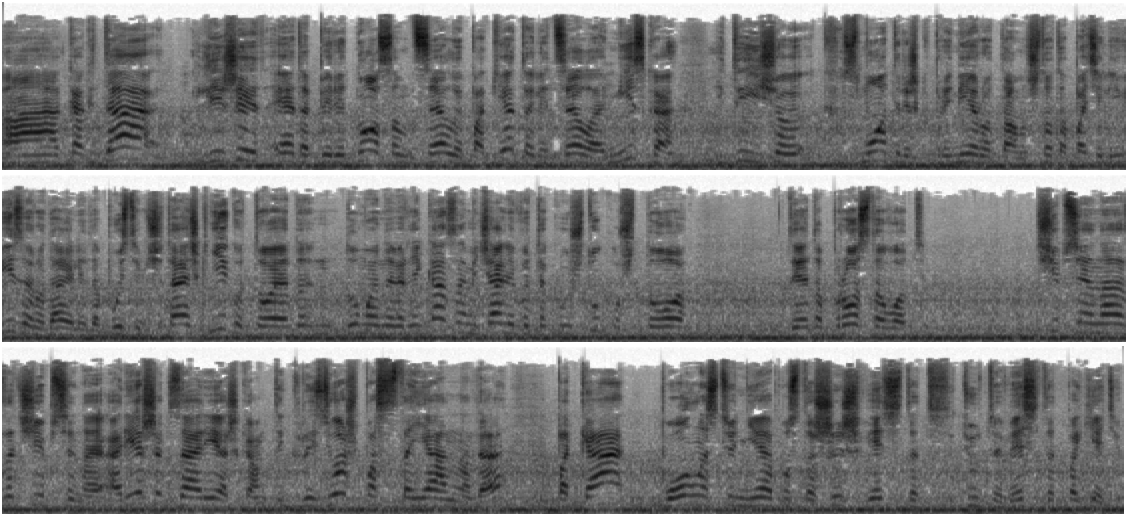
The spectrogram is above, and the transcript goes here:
а, когда лежит это перед носом целый пакет или целая миска, и ты еще смотришь, к примеру, там что-то по телевизору, да, или, допустим, читаешь книгу, то я думаю, наверняка замечали вы такую штуку, что ты это просто вот чипсина за чипсиной, орешек за орешком. Ты грызешь постоянно, да, пока полностью не опустошишь весь этот тют, весь этот пакетик.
